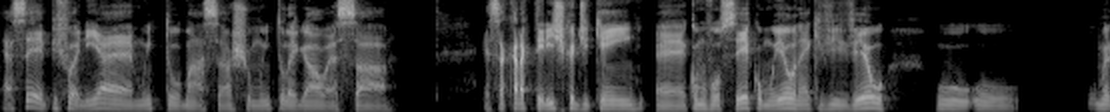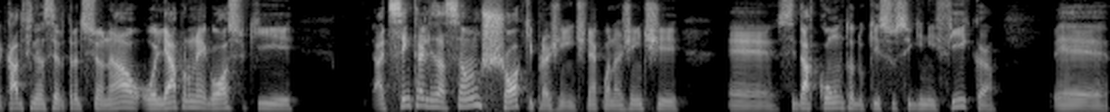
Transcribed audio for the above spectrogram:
Essa epifania é muito massa, acho muito legal essa essa característica de quem, é, como você, como eu, né, que viveu o, o, o mercado financeiro tradicional, olhar para um negócio que a descentralização é um choque para a gente, né? Quando a gente é, se dá conta do que isso significa, é,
